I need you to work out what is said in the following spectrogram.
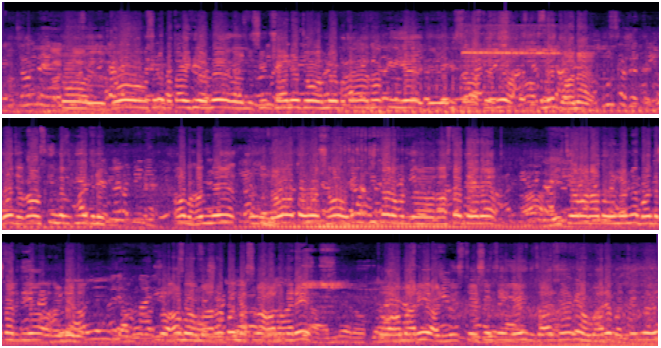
तो जो उसने बताई थी हमें नसीब शाह ने जो हमें बताया था कि ये इस रास्ते से आपने जाना है वो जगह उसकी मलकियत निकली। अब हमने न तो वो शाह ऊपर की तरफ़ रास्ता दे रहा है नीचे वाला तो उन्होंने बंद कर दिया हंडे ने। तो अब हमारा कोई मसला हल करे तो हमारी एडमिनिस्ट्रेशन से यही गुजारिश है कि हमारे बच्चे जो है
